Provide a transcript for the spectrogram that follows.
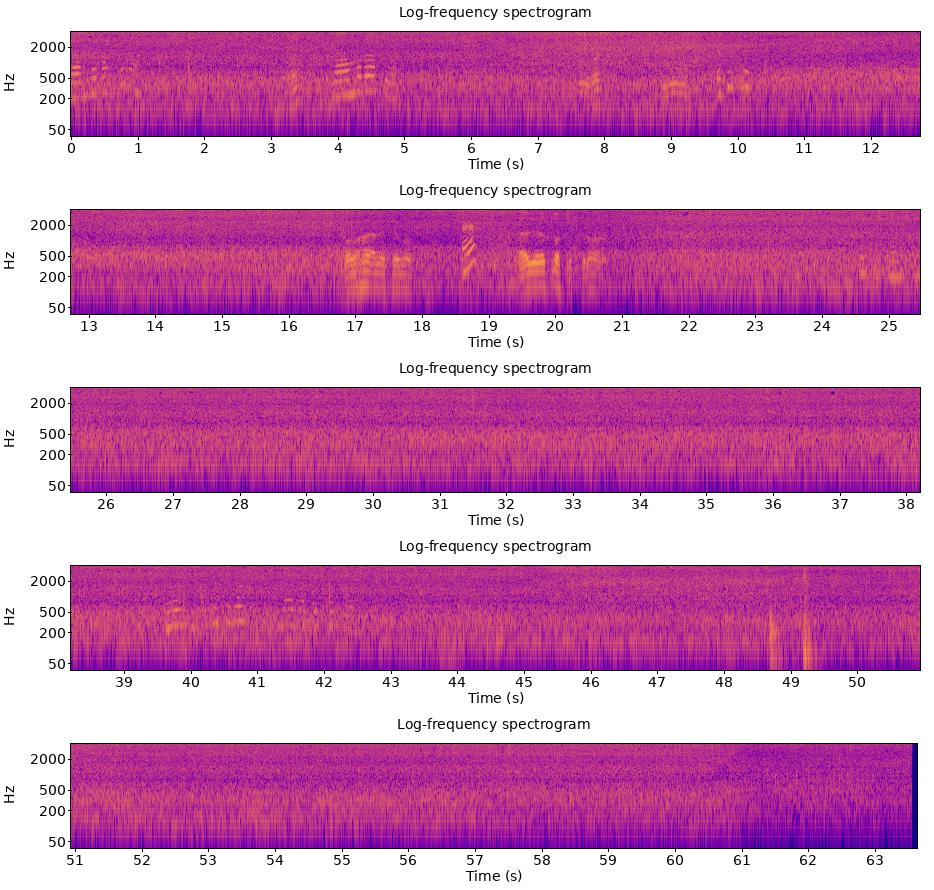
Yağmura baksana. Yağmur atıyor. Öteki. Vallahi yani Sevap. He? Her yere su basmıştır ha. Çok güzel. Evet, mesela bunlar da çok güzel. Thank you.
